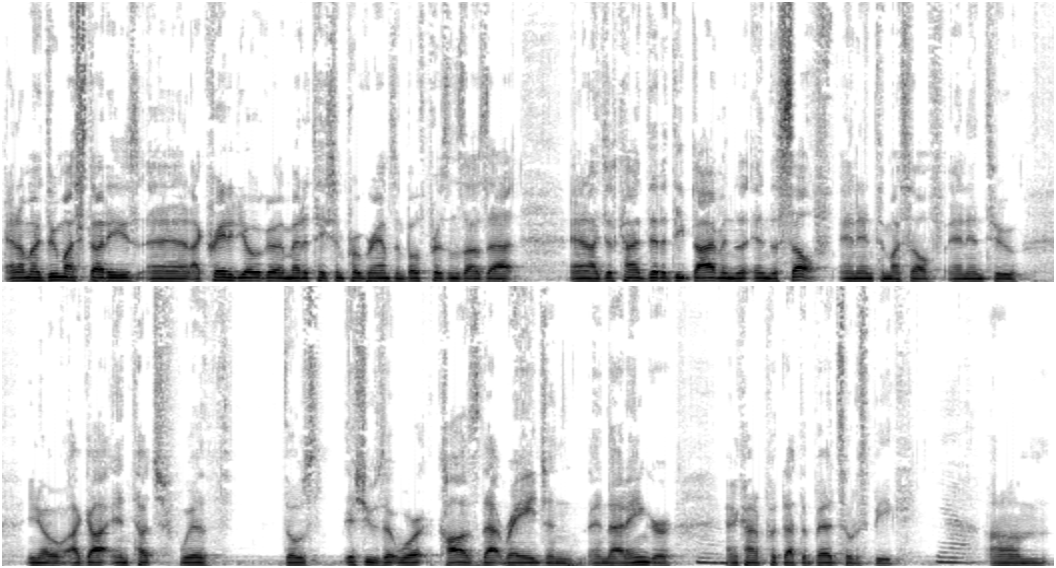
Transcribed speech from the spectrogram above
and I'm going to do my studies. And I created yoga and meditation programs in both prisons I was at and I just kind of did a deep dive into into self and into myself and into, you know, I got in touch with those issues that were caused that rage and and that anger, mm. and kind of put that to bed, so to speak. Yeah. Um,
